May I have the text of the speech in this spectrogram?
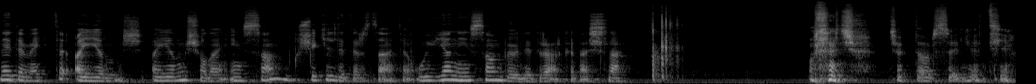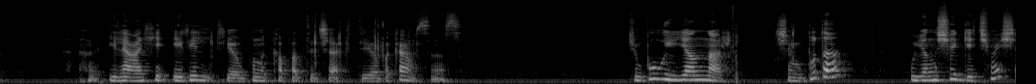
ne demekti? Ayılmış. Ayılmış olan insan bu şekildedir zaten. Uyuyan insan böyledir arkadaşlar. çok, çok doğru söylüyor diyor. İlahi eril diyor bunu kapatacak diyor. Bakar mısınız? Çünkü bu uyuyanlar. Şimdi bu da uyanışa geçmiş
